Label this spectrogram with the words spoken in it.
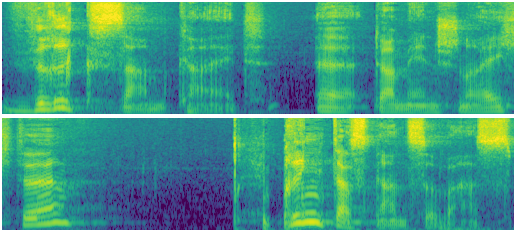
Wirksamkeit der Menschenrechte? Bringt das Ganze was?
